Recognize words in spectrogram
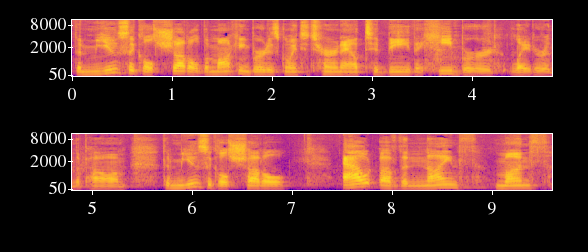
the musical shuttle, the mockingbird is going to turn out to be the he bird later in the poem. The musical shuttle out of the ninth month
